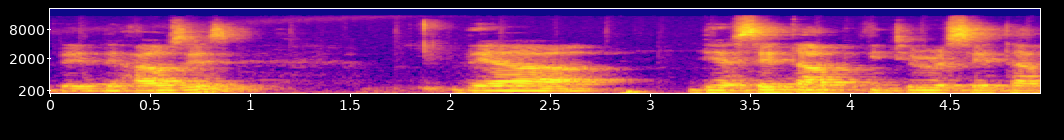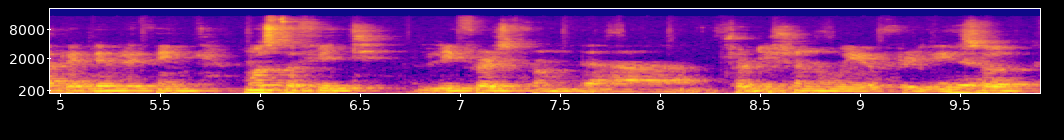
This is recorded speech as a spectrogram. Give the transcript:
the, the houses, they are their setup, interior setup, and everything, most of it differs from the traditional way of living. Yeah. So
